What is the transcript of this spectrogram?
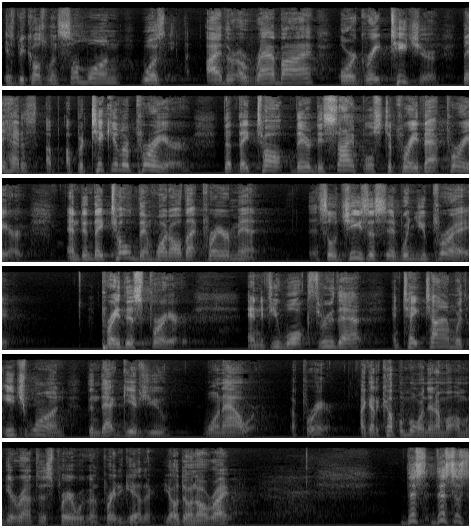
is because when someone was either a rabbi or a great teacher, they had a, a, particular prayer that they taught their disciples to pray that prayer. And then they told them what all that prayer meant. And so Jesus said, when you pray, pray this prayer. And if you walk through that and take time with each one, then that gives you one hour of prayer. I got a couple more, and then I'm, I'm gonna get around to this prayer. We're gonna pray together. Y'all doing all right? This, this, is,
